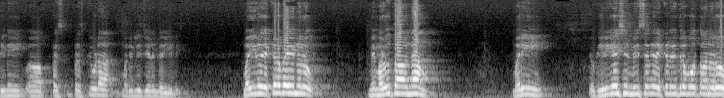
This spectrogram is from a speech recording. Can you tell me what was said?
దీన్ని ప్రెస్ ప్రెస్కి కూడా మరి రిలీజ్ చేయడం జరిగింది. మరి ఈరోజు ఎక్కడ పోయి ఉన్నారు? మేము అడుగుతా ఉన్నాం. మరి ఒక ఇరిగేషన్ మినిస్టర్ గారు ఎక్కడ నిద్రపోతా ఉన్నారు?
